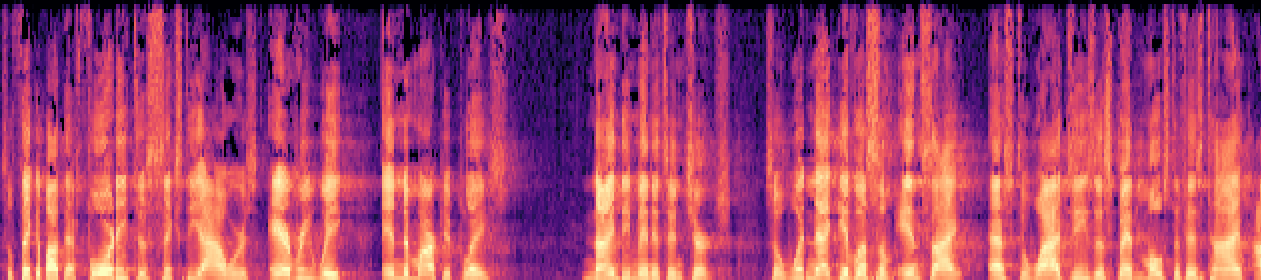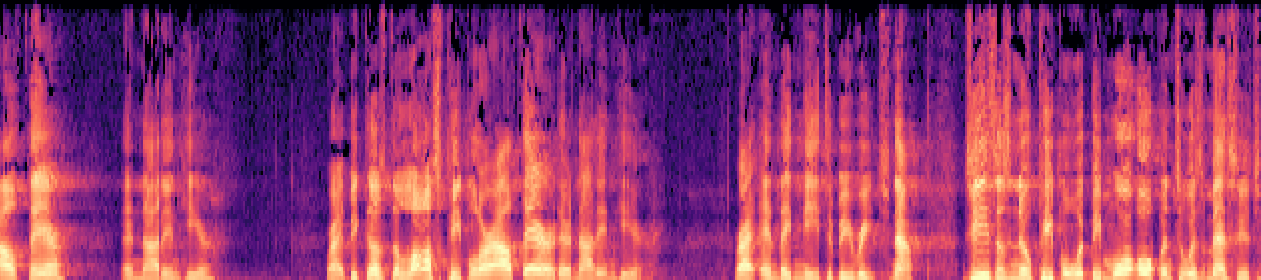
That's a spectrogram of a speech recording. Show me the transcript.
So think about that 40 to 60 hours every week in the marketplace, 90 minutes in church. So wouldn't that give us some insight as to why Jesus spent most of his time out there and not in here? Right? Because the lost people are out there, they're not in here. Right? And they need to be reached. Now, Jesus knew people would be more open to his message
